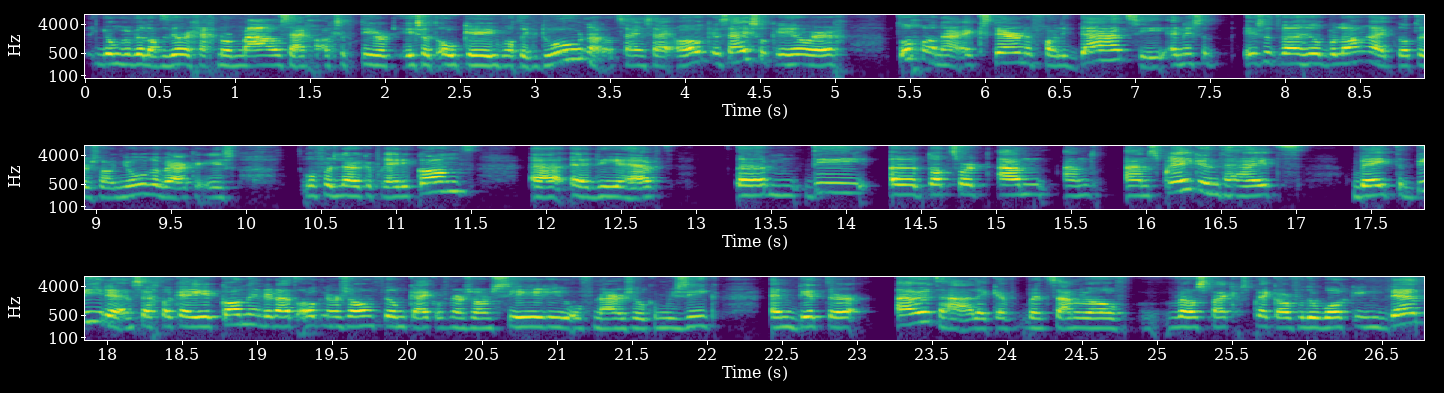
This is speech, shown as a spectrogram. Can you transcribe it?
jongeren willen dat heel erg normaal zijn, geaccepteerd. Is het oké wat ik doe? Nou, dat zijn zij ook. En zij zoeken heel erg toch wel naar externe validatie. En is het, is het wel heel belangrijk dat er zo'n jongerenwerker is, of een leuke predikant eh, eh, die je hebt, ehm, die eh, dat soort aan, aan, aansprekendheid weet te bieden. En zegt, oké, je kan inderdaad ook naar zo'n film kijken of naar zo'n serie of naar zulke muziek en dit eruit halen. Ik heb met Samuel wel eens vaak gesprekken over The Walking Dead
